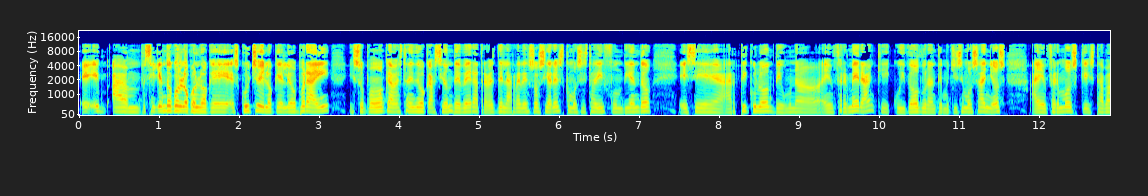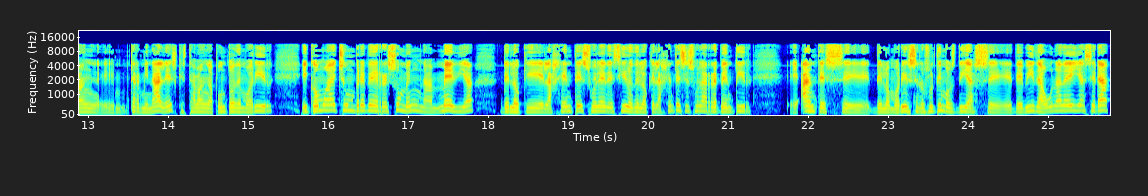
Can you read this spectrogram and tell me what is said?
Eh, eh, siguiendo con lo, con lo que escucho y lo que leo por ahí, y supongo que habéis tenido ocasión de ver a través de las redes sociales cómo se está difundiendo ese artículo de una enfermera que cuidó durante muchísimos años a enfermos que estaban eh, terminales, que estaban a punto de morir, y cómo ha hecho un breve resumen, una media de lo que la gente suele decir o de lo que la gente se suele arrepentir antes de lo morirse en los últimos días de vida. Una de ellas era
